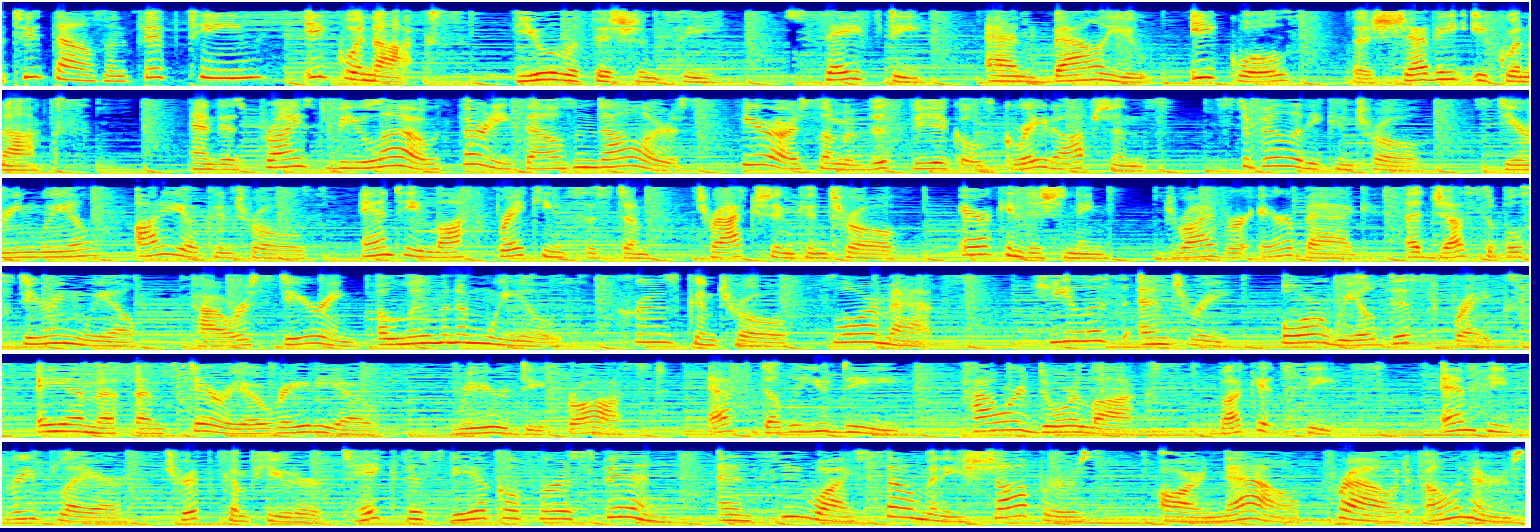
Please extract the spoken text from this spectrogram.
The 2015 Equinox. Fuel efficiency, safety, and value equals the Chevy Equinox and is priced below $30,000. Here are some of this vehicle's great options. Stability control, steering wheel, audio controls, anti-lock braking system, traction control, air conditioning, driver airbag, adjustable steering wheel, power steering, aluminum wheels, cruise control, floor mats, keyless entry, four-wheel disc brakes, AM FM stereo radio, rear defrost, FWD, power door locks, bucket seats, MP3 player, trip computer. Take this vehicle for a spin and see why so many shoppers are now proud owners.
